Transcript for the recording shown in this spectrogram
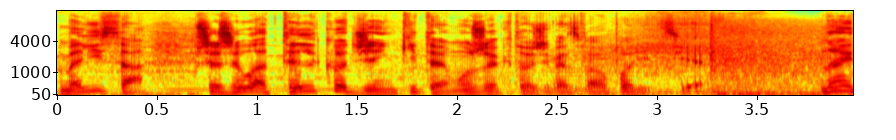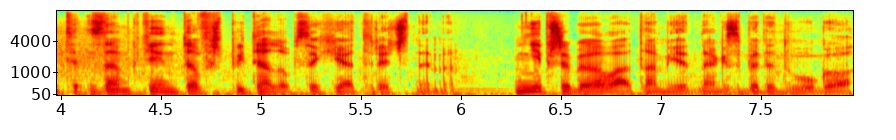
Melissa przeżyła tylko dzięki temu, że ktoś wezwał policję. Knight zamknięto w szpitalu psychiatrycznym. Nie przebywała tam jednak zbyt długo.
